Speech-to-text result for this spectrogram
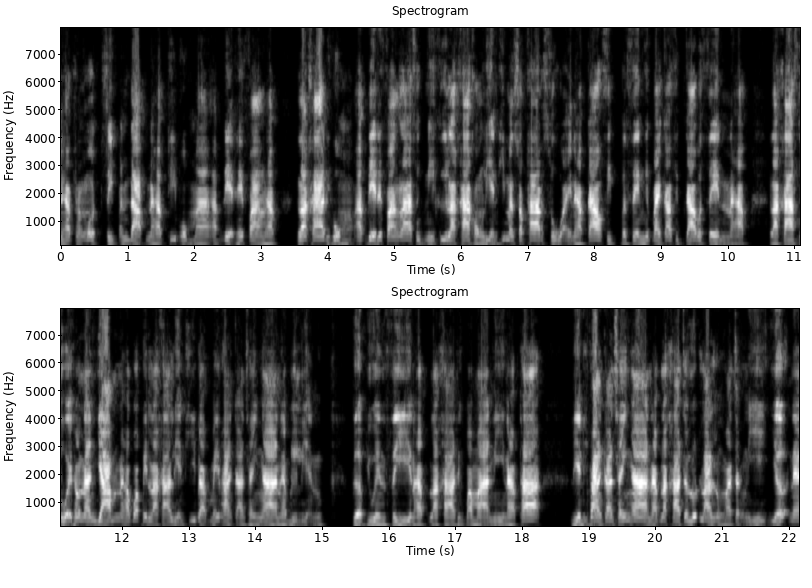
นะครับ ทั้งหมด10อันดับนะครับ ที่ผมมาอัปเดตให้ฟังนะครับ ราคาที่ผมอัปเดตให้ฟังล่าสุดนี้คือราคาของเหรียญที่มันสภาพสวยนะครับ 90%ขึ้นไป 99%นะครับ ราคาสวยเท่านั้นย้ำนะครับ ว่าเป็นราคาเหรียญที่แบบไม่ผ่านการใช้งานนะครับ หรือเหรียญเกือบ UNC นะครับ ราคาถึงประมาณนี้นะครับ ถ้าเหรียญที่ผ่านการใช้งานนะครับ ราคาจะลดหลั่นลงมาจากนี้เยอะแน่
